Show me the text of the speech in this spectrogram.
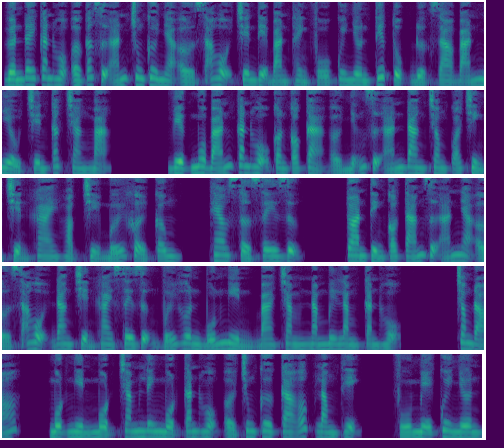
Gần đây căn hộ ở các dự án chung cư nhà ở xã hội trên địa bàn thành phố Quy Nhơn tiếp tục được giao bán nhiều trên các trang mạng. Việc mua bán căn hộ còn có cả ở những dự án đang trong quá trình triển khai hoặc chỉ mới khởi công. Theo Sở Xây dựng, toàn tỉnh có 8 dự án nhà ở xã hội đang triển khai xây dựng với hơn 4.355 căn hộ. Trong đó, 1.101 căn hộ ở chung cư cao ốc Long Thịnh, Phú Mỹ Quy Nhơn,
